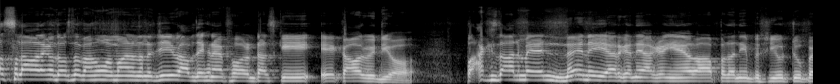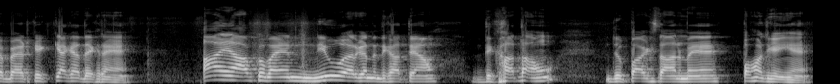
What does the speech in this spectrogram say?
वालेकुम दोस्तों, मैं हूँ अमान नजीब, आप देख रहे हैं फॉरन टच की एक और वीडियो। पाकिस्तान में नए नई एयरगनें आ गई हैं और आप पता नहीं यूट्यूब पे बैठ के क्या क्या देख रहे हैं। आए आपको मैं न्यू एयरगनें दिखाते हूँ, दिखाता हूँ जो पाकिस्तान में पहुँच गई हैं।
